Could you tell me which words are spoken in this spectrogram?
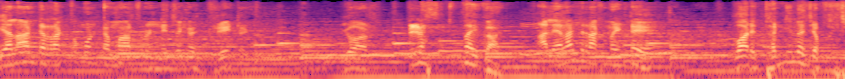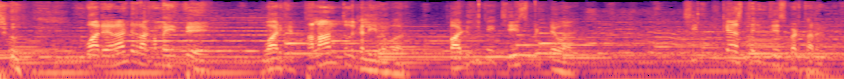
ఎలాంటి రకం ఉంటే మాత్రం నిజంగా గ్రేట్ అండి. You are blessed by God వాళ్ళు ఎలాంటి రకం అంటే వారి ధన్యులో చెప్పచ్చు. వారు ఎలాంటి రకమైతే వారికి తలాంతులు కలిగిన వారు అడిగితే చేసి పెట్టేవారు. చిటికేస్తే చేసి పెడతారండి.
